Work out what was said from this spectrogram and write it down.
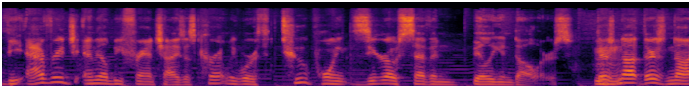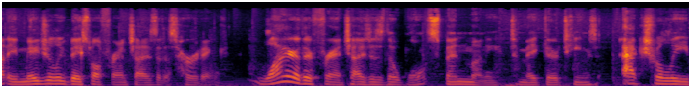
The average MLB franchise is currently worth two point zero seven billion dollars. There's Mhm. not there's not a Major League Baseball franchise that is hurting. Why are there franchises that won't spend money to make their teams actually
